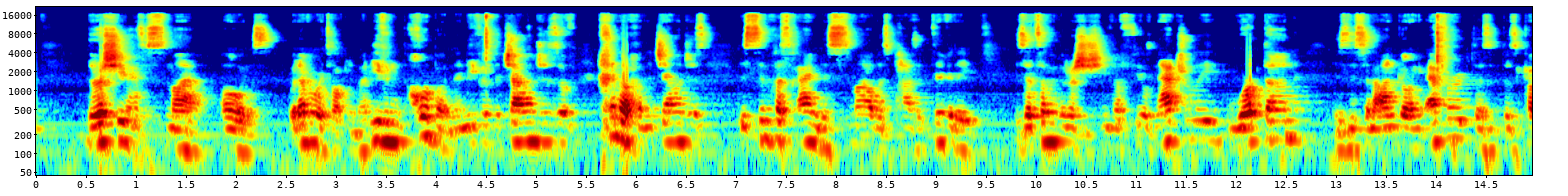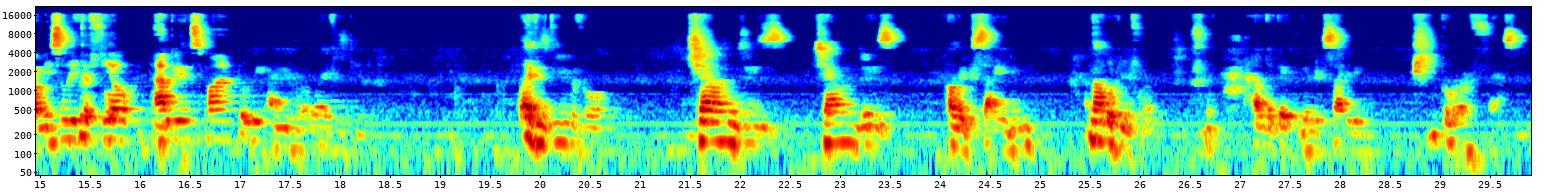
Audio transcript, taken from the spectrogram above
the Rosh has a smile, always. Whatever we're talking about, even Churban, and even the challenges of Chinuch, and the challenges, this Simchas Chaim, this smile, this positivity, is that something that Rosh Yeshiva feels naturally, worked on? Is this an ongoing effort? Does it, does it come easily to feel happy and smile? Life is beautiful. Challenges, challenges are exciting. I'm not looking for it, but they, they're exciting. People are fascinating.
